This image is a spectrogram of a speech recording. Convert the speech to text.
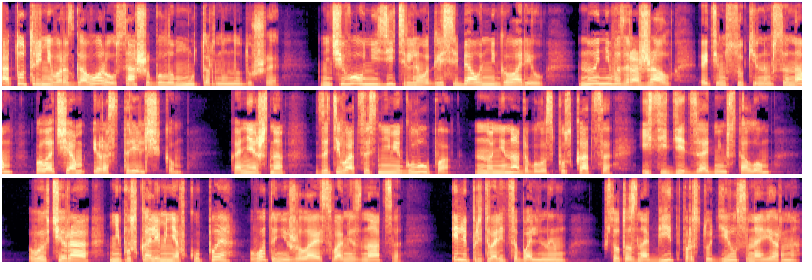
От утреннего разговора у Саши было муторно на душе. Ничего унизительного для себя он не говорил — но и не возражал этим сукиным сынам, палачам и расстрельщикам. Конечно, затеваться с ними глупо, но не надо было спускаться и сидеть за одним столом. Вы вчера не пускали меня в купе, вот и не желая с вами знаться. Или притвориться больным, что-то знобит, простудился, наверное.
